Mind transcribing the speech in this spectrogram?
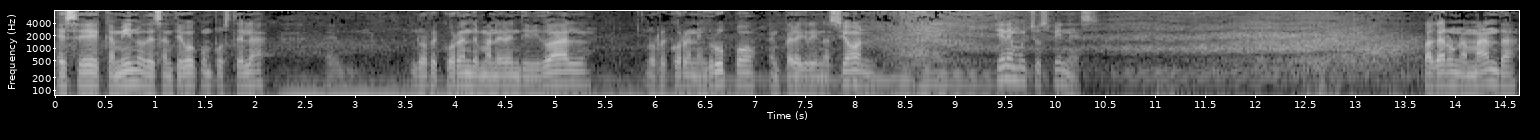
Ese camino de Santiago a Compostela eh, lo recorren de manera individual, lo recorren en grupo, en peregrinación. Tiene muchos fines. Pagar una manda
